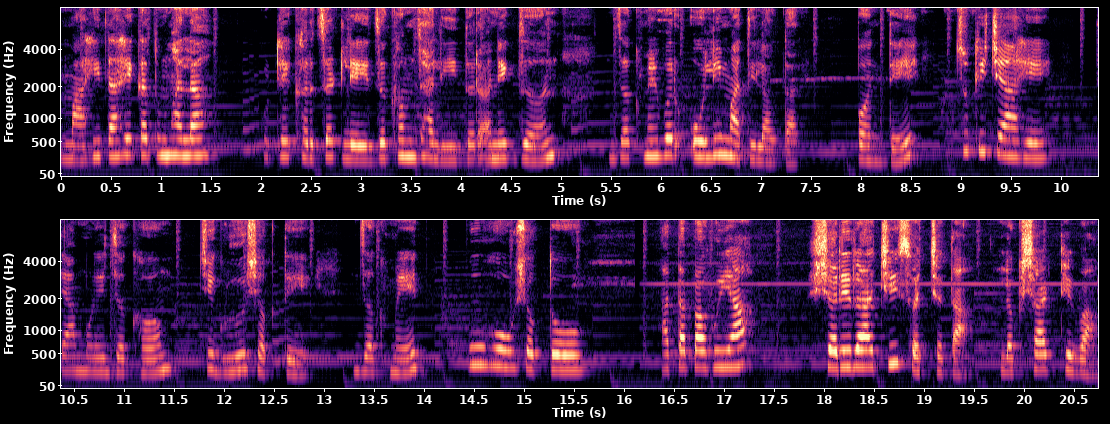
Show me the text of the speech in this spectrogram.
माहीत आहे का तुम्हाला? कुठे खरचटले जखम झाली तर अनेक जण जखमेवर ओली माती लावतात. पण ते चुकीचे आहे. त्यामुळे जखम चिघळू शकते. जखमेत पू होऊ शकतो. आता पाहूया शरीराची स्वच्छता लक्षात ठेवा.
